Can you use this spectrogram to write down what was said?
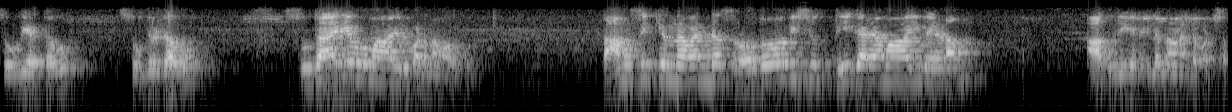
സുവ്യക്തവും സുദൃഢവും സുതാര്യവുമായൊരു പഠനമാകും. താമസിക്കുന്നവന്റെ സ്രോതോവിശുദ്ധികരമായി വേണം ആധുനികനില്ലെന്നാണ് എന്റെ പക്ഷം.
